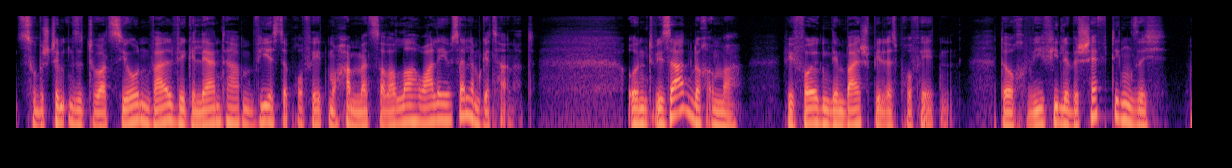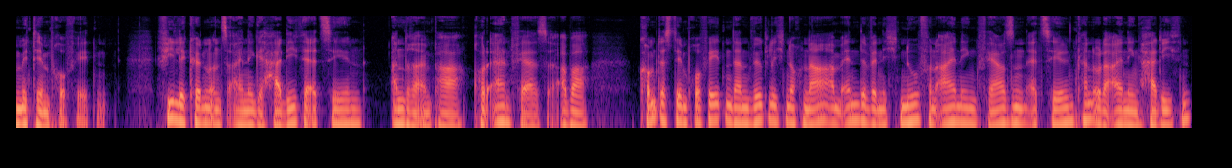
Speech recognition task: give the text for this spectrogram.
zu bestimmten Situationen, weil wir gelernt haben, wie es der Prophet Muhammad sallallahu alaihi wasallam getan hat. Und wir sagen doch immer, wir folgen dem Beispiel des Propheten. Doch wie viele beschäftigen sich mit dem Propheten? Viele können uns einige Hadithe erzählen, andere ein paar Koranverse, aber kommt es dem Propheten dann wirklich noch nah am Ende, wenn ich nur von einigen Versen erzählen kann oder einigen Hadithen?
